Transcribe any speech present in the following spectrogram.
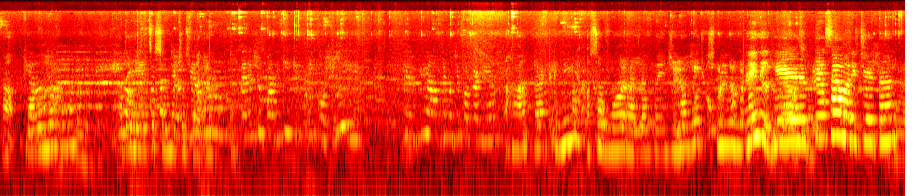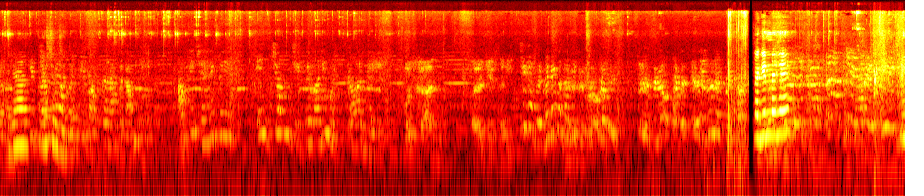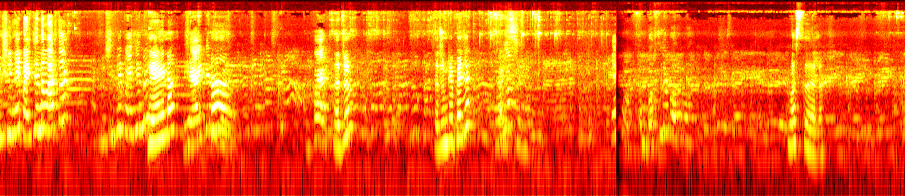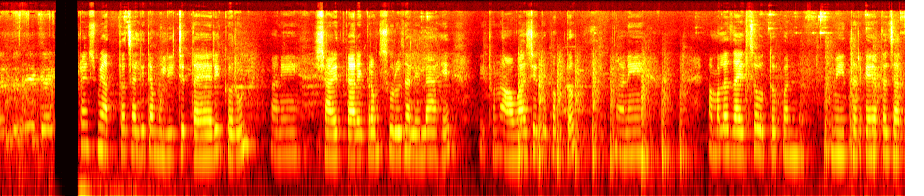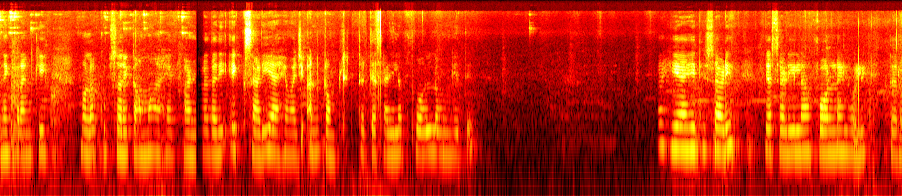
हां मागून जाऊ असा वर आला पाहिजे. हा वर नाही नाही हे त्या सहावारीचे येतात ह्या अशाच येतात लागेल ना हे तुळशी नाही पाहिजे ना आता तुळशी नाही पाहिजे ना? हे आहे ना? हे आहे का. पाय. अजून? अजून काय पाहिजे? मस्त झालं. फ्रेंड्स मी आत्ताच आली त्या मुलीची तयारी करून आणि शाळेत कार्यक्रम सुरू झालेला आहे. इथून आवाज येतो फक्त. आणि आम्हाला जायचं होतं पण मी तर काही आता जात नाही कारण की मला खूप सारे कामं आहेत. भांडणात आधी एक साडी आहे माझी अनकम्प्लीट तर त्या साडीला फॉल लावून घेते. ही आहे ती साडी. या साडीला फॉल नाही लावली तर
